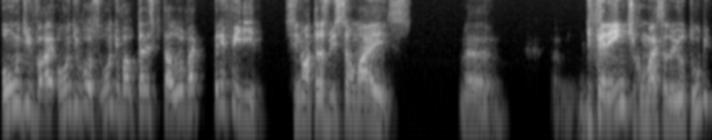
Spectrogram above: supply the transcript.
onde vai, onde você, onde o telespectador vai preferir, se numa transmissão mais é, diferente como essa do YouTube,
